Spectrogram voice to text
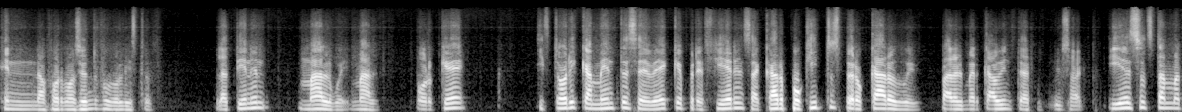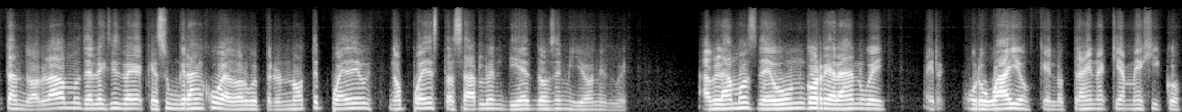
en la formación de futbolistas. La tienen mal, güey, mal. ¿Por qué? Históricamente se ve que prefieren sacar poquitos pero caros, güey, para el mercado interno. Exacto. Y eso está matando. Hablábamos de Alexis Vega, que es un gran jugador, güey, pero no te puede, no puedes tasarlo en 10, 12 millones, güey. Hablamos de un Gorriarán, güey, er- uruguayo, que lo traen aquí a México,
